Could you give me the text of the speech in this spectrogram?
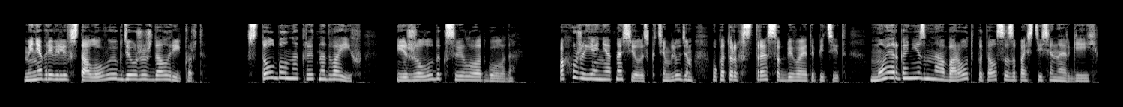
Меня привели в столовую, где уже ждал Рикард. Стол был накрыт на двоих, и желудок свело от голода. Похоже, я не относилась к тем людям, у которых стресс отбивает аппетит. Мой организм, наоборот, пытался запастись энергией.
